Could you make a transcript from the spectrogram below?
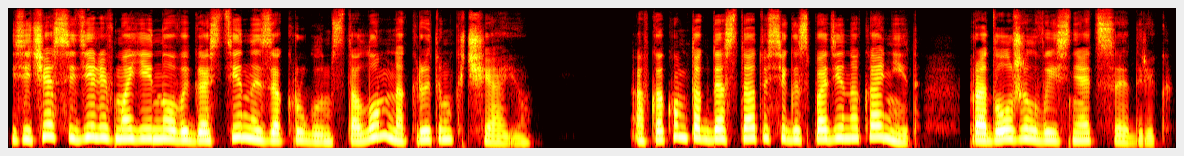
и сейчас сидели в моей новой гостиной за круглым столом, накрытым к чаю. «А в каком тогда статусе господин Аконит?» — продолжил выяснять Седрик.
